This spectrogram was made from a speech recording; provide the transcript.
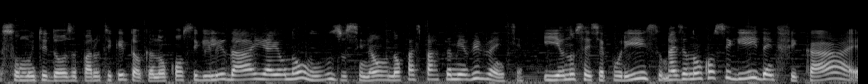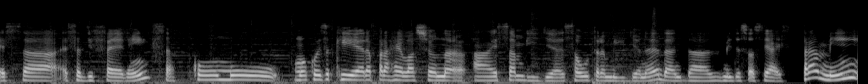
sou muito idosa para o TikTok, eu não consegui lidar e aí eu não uso, senão não faz parte da minha vivência. E eu não sei se é por isso, mas eu não consegui identificar essa, essa diferença como uma coisa que era para relacionar a essa mídia, essa outra mídia, né, da- das mídias sociais. Pra mim,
